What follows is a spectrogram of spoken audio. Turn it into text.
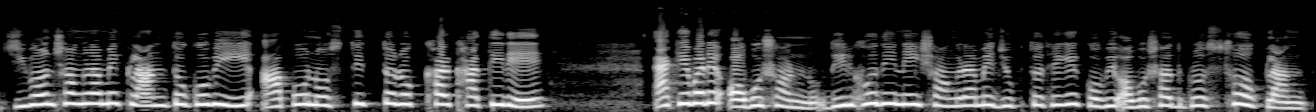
জীবন সংগ্রামে ক্লান্ত কবি আপন অস্তিত্ব রক্ষার খাতিরে একেবারে অবসন্ন। দীর্ঘদিন এই সংগ্রামে যুক্ত থেকে কবি অবসাদগ্রস্ত ও ক্লান্ত।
